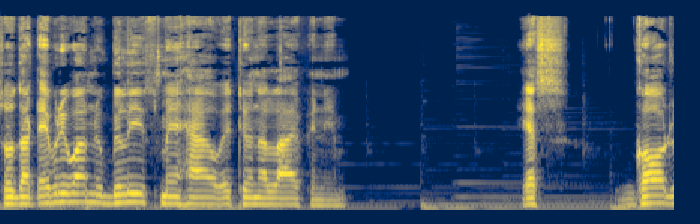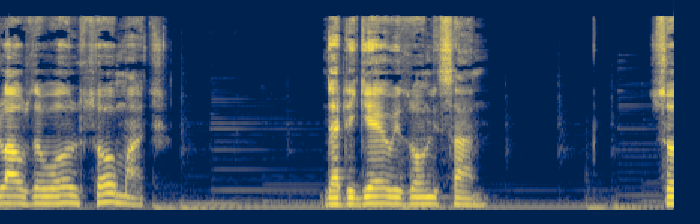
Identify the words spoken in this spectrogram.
so that everyone who believes may have eternal life in him. Yes, God loves the world so much that he gave his only Son, so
